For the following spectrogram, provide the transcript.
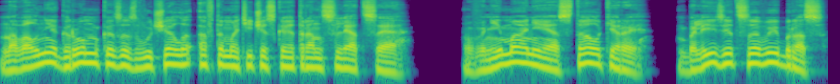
на волне громко зазвучала автоматическая трансляция. «Внимание, сталкеры! Близится выброс!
